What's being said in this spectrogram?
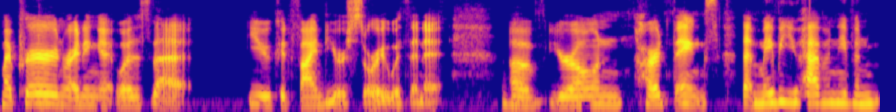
my prayer in writing it was that you could find your story within it mm-hmm. of your own hard things that maybe you haven't even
